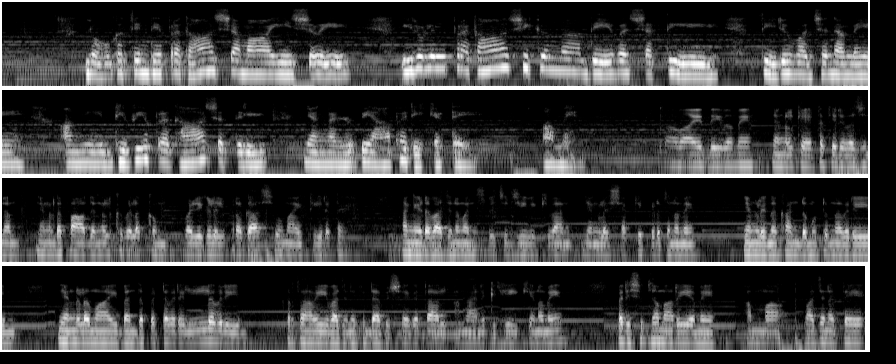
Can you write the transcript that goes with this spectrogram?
ലോകത്തിന്റെ പ്രകാശമായ ഈശോയെ ഇരുളിൽ പ്രകാശിക്കുന്ന ദൈവശക്തിയെ തിരുവചനമേ അങ്ങേ ദിവ്യപ്രകാശത്തിൽ ഞങ്ങൾ വ്യാപരിക്കട്ടെ. ആമേൻ. കർത്താവായ ദൈവമേ ഞങ്ങൾ കേട്ട തിരുവചനം ഞങ്ങളുടെ പാദങ്ങൾക്ക് വിളക്കും വഴികളിൽ പ്രകാശവുമായി തീരട്ടെ. അങ്ങയുടെ വചനം അനുസരിച്ച് ജീവിക്കുവാൻ ഞങ്ങളെ ശക്തിപ്പെടുത്തണമേ. ഞങ്ങൾ ഇന്ന് കണ്ടുമുട്ടുന്നവരെയും ഞങ്ങളുമായി ബന്ധപ്പെട്ടവരെല്ലാവരെയും കർത്താവ് ഈ വചനത്തിന്റെ അഭിഷേകത്താൽ അങ്ങ് അനുഗ്രഹിക്കണമേ. പരിശുദ്ധമറിയമേ അമ്മ വചനത്തെ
